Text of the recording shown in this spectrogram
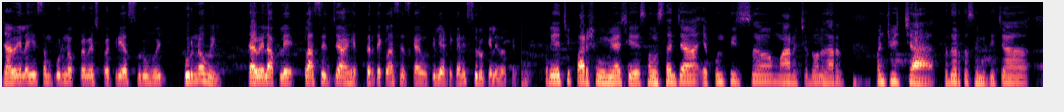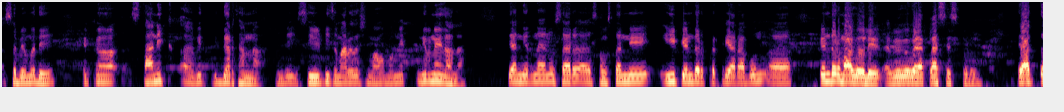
ज्यावेळेला ही संपूर्ण प्रवेश प्रक्रिया सुरू होईल पूर्ण होईल त्यावेळेला आपले क्लासेस जे आहेत तर ते क्लासेस काय होतील या ठिकाणी सुरू केले जातील. तर याची पार्श्वभूमी अशी आहे संस्थांच्या एकोणतीस मार्च दोन हजार पंचवीसच्या तदर्थ समितीच्या सभेमध्ये एक स्थानिक वि- विद्यार्थ्यांना म्हणजे सी ई टीचं मार्गदर्शन व्हावं म्हणून एक निर्णय झाला. त्या निर्णयानुसार संस्थांनी ई टेंडर प्रक्रिया राबवून टेंडर मागवले वेगवेगळ्या क्लासेसकडून त्यात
